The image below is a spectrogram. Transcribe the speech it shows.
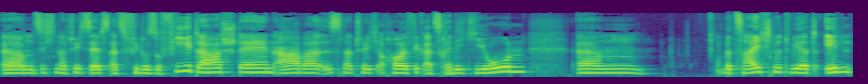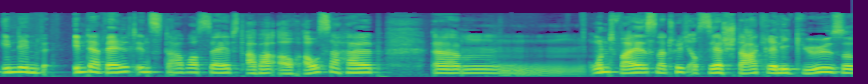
ähm, sich natürlich selbst als Philosophie darstellen, aber ist natürlich auch häufig als Religion ähm, bezeichnet wird in, in, den, in der Welt in Star Wars selbst, aber auch außerhalb. Ähm, und weil es natürlich auch sehr stark religiöse,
